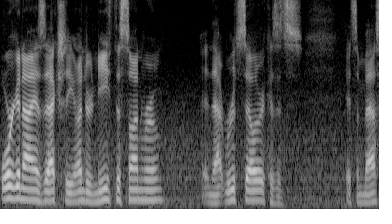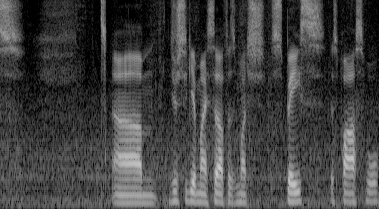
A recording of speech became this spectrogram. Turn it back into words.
organize actually underneath the sunroom in that root cellar because it's, it's a mess um, just to give myself as much space as possible.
